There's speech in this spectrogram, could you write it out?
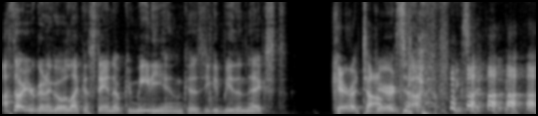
I thought you were going to go like a stand up comedian because he could be the next Carrot top. Carrot Top. exactly.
